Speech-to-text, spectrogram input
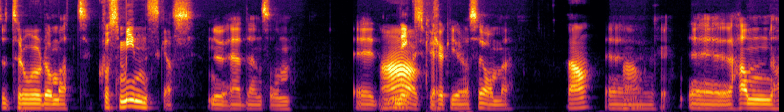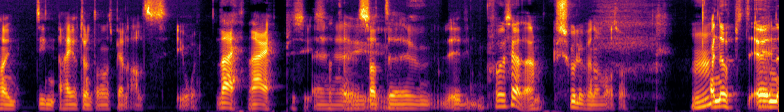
så tror de att Kosminskas nu är den som eh, Ah, Nix okej. försöker göra sig av med. Ja, Eh, okej. Eh, han har inte, han- jag tror inte han har spelat alls i år. Nej, nej, precis. Så att, Eh, så att eh, får vi se där. skulle kunna vara så. Mm. En, upp, en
